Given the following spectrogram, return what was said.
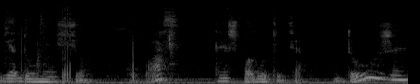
Я думаю, що у вас теж вийде дуже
